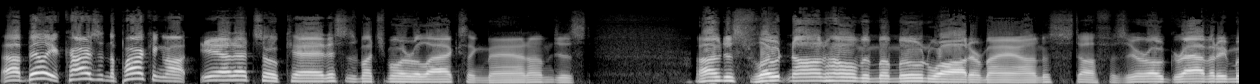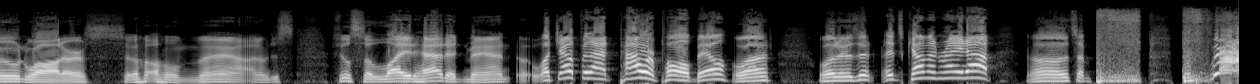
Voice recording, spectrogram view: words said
Uh, Bill, your car's in the parking lot. Yeah, that's okay. This is much more relaxing, man. I'm just, I'm just floating on home in my moon water, man. This stuff, zero gravity moon water. So, man, I'm just feel so lightheaded, man. Watch out for that power pole, Bill. What? What is it? It's coming right up. Oh, it's a.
